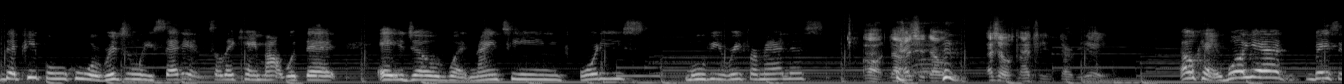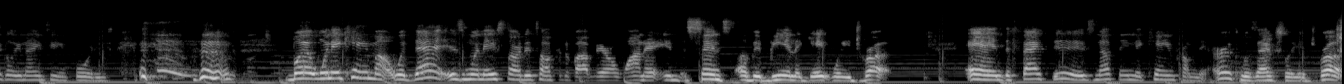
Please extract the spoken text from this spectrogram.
that people who originally said it until they came out with that age old what 1940s movie Reefer Madness. Oh no, shit that was shit was 1938. Okay, well yeah, basically 1940s. but when they came out with that is when they started talking about marijuana in the sense of it being a gateway drug. And the fact is, nothing that came from the earth was actually a drug.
